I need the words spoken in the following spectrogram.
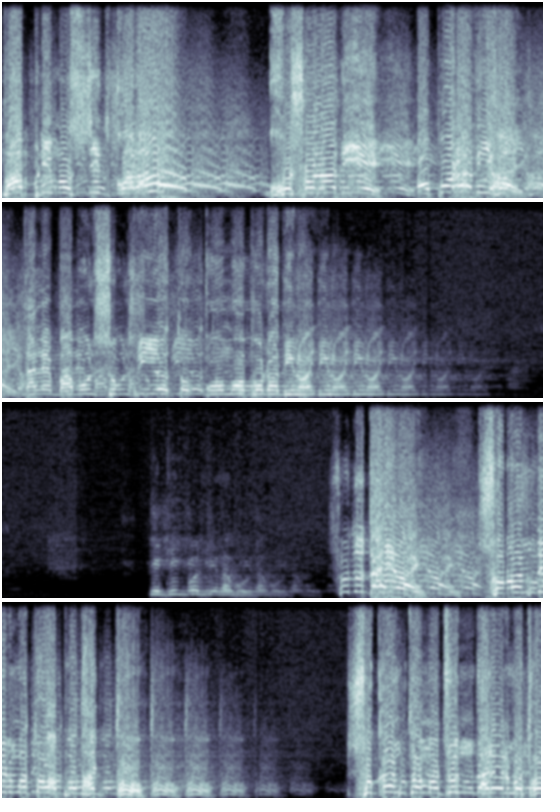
বাবরি মসজিদ করা ঘোষণা দিয়ে অপরাধী হয় তাহলে বাবুল সুপ্রিয় তো কম অপরাধী নয়। শুধু তাই নয় সুগন্ধের মতো অপদার্থ। সুকান্ত মজুমদারের মতো।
